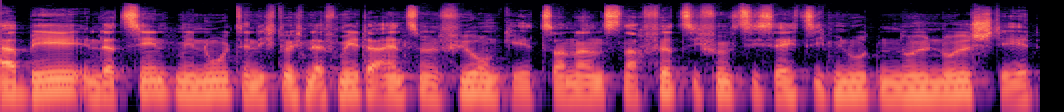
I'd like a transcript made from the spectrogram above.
RB in der zehnten Minute nicht durch einen Elfmeter einzeln in Führung geht, sondern es nach 40, 50, 60 Minuten 0-0 steht,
